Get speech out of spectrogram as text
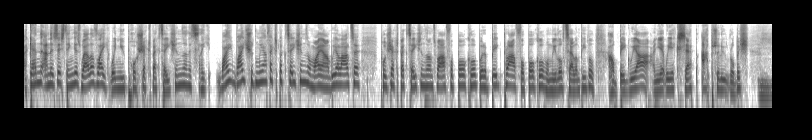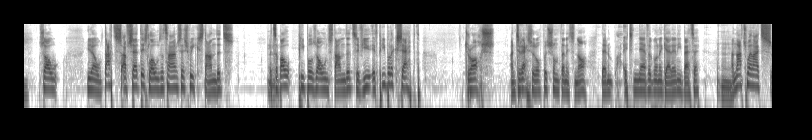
again, and there's this thing as well of like when you push expectations, and it's like, why why shouldn't we have expectations, and why aren't we allowed to push expectations onto our football club? We're a big, proud football club, and we love telling people how big we are, and yet we accept absolute rubbish. So, you know, that's I've said this loads of times this week. Standards. It's mm. about people's own standards. If you if people accept dross and dress it up as something it's not, then it's never going to get any better. Mm. And that's when I, t-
